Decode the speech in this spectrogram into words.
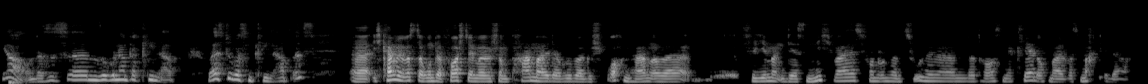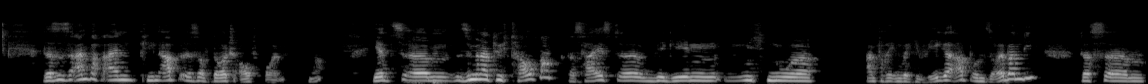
Ja, und das ist äh, ein sogenannter Clean-up. Weißt du, was ein Clean-up ist? Äh, ich kann mir was darunter vorstellen, weil wir schon ein paar Mal darüber gesprochen haben, aber äh, für jemanden, der es nicht weiß, von unseren Zuhörern da draußen, erklär doch mal, was macht ihr da? Das ist einfach ein Clean-up, ist auf Deutsch aufräumen. Ne? Jetzt ähm, sind wir natürlich Taucher, das heißt, äh, wir gehen nicht nur einfach irgendwelche Wege ab und säubern die. Das ähm,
